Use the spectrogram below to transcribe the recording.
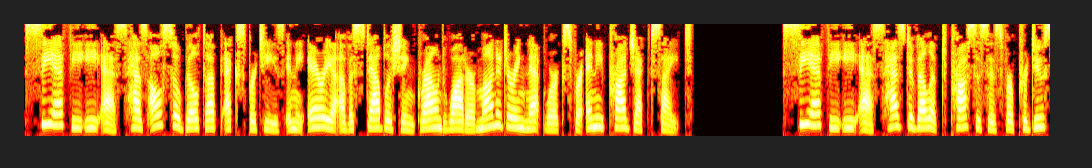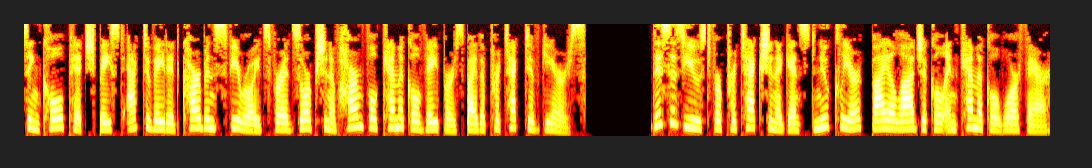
CFEES has also built up expertise in the area of establishing groundwater monitoring networks for any project site. CFEES has developed processes for producing coal pitch-based activated carbon spheroids for adsorption of harmful chemical vapors by the protective gears. This is used for protection against nuclear, biological and chemical warfare.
